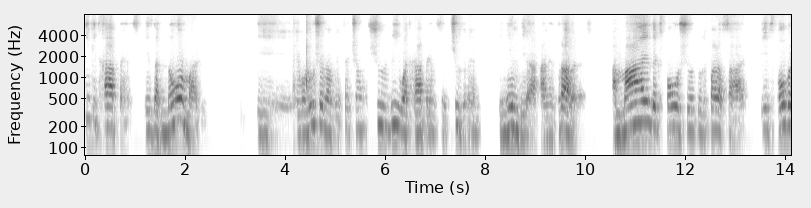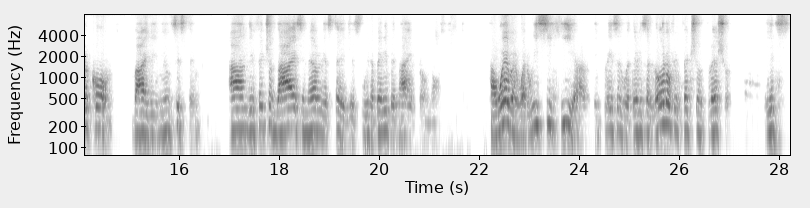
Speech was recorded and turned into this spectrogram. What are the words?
think it happens is that normally eh, evolution of infection should be what happens in children in India and in travelers. A mild exposure to the parasite is overcome by the immune system and the infection dies in early stages with a very benign prognosis. However, what we see here in places where there is a lot of infection pressure, it's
